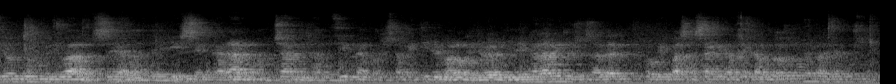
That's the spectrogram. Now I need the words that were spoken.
acción de un rival sea la de irse a encarar, mancharles, a decirle a contrarrestar que balón y yo el bien al árbitro y saber lo que pasa, saque tarjeta los dos, no me parece justo.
